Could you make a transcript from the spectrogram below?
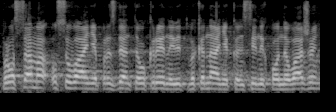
про самоусування Президента України від виконання конституційних повноважень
